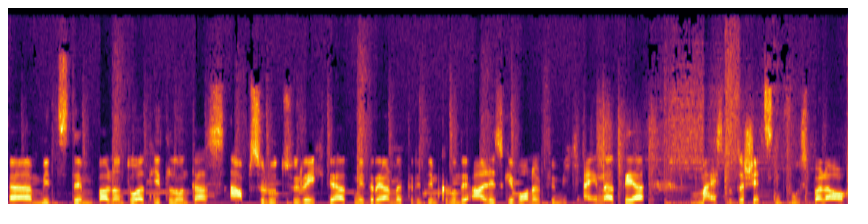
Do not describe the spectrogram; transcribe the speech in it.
äh, mit dem Ballon d'Or Titel und das absolut zu Recht. Er hat mit Real Madrid im Grunde alles gewonnen. Für mich einer der meist unterschätzten Fußballer auch,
